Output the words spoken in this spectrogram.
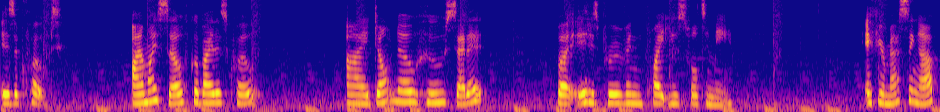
is a quote. I myself go by this quote. I don't know who said it, but it has proven quite useful to me. If you're messing up,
